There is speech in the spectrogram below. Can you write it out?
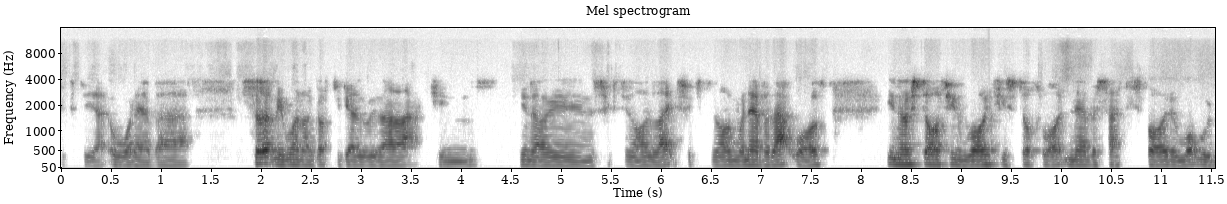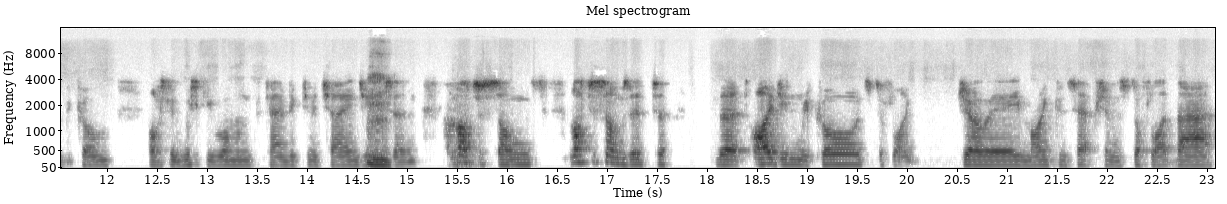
68 or whatever. Certainly when I got together with Al Atkins, you know, in 69, late 69, whenever that was, you know, starting writing stuff like Never Satisfied and what would become obviously Whiskey Woman became Victim of Changes mm. and lots of songs, lots of songs that uh, that I didn't record, stuff like Joey, Mind Conception and stuff like that.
